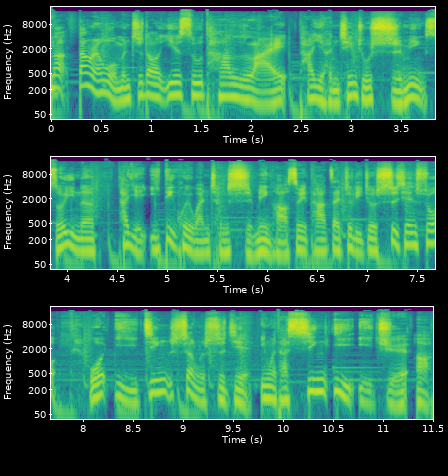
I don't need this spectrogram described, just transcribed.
那当然我们知道耶稣他来，他也很清楚使命，所以呢，他也一定会完成使命哈，所以他在这里就事先说，我已经胜了世界，因为他心意已决啊，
